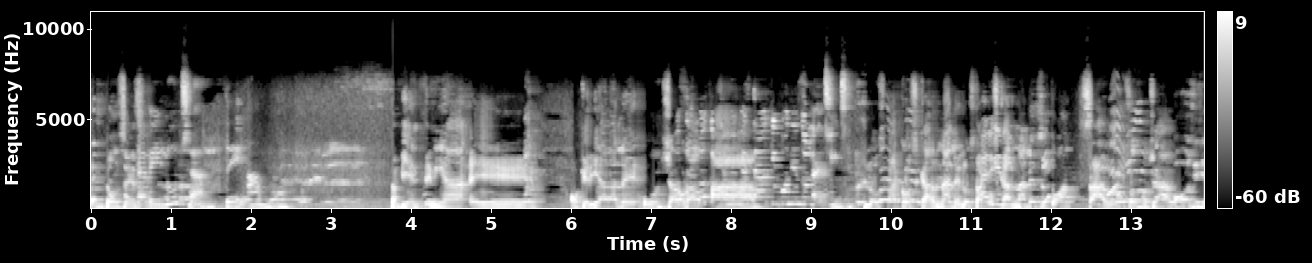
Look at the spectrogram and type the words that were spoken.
Entonces, Gavilucha, te amo. también tenía eh, o quería darle un se shout out a mí me a están aquí poniendo la chicha. los tacos carnales. Los tacos ¿Alguien carnales estaban sabrosos, muchachos. Oh, sí, sí,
